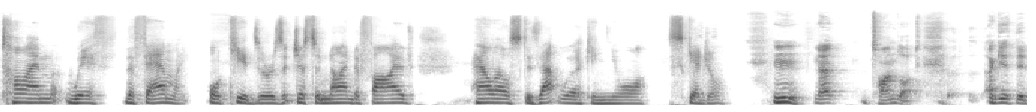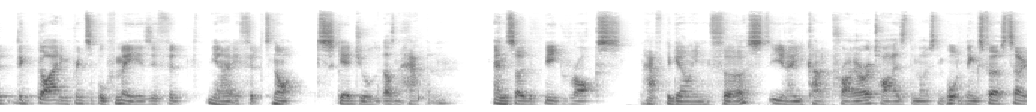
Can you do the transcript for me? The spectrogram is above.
time with the family or kids, or is it just a nine to five? How else does that work in your schedule? Mm, no, time blocked. I guess the, the guiding principle for me is if it, you know, if it's not scheduled, it doesn't happen. And so the big rocks have to go in first. You know, you kind of prioritize the most important things first. So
